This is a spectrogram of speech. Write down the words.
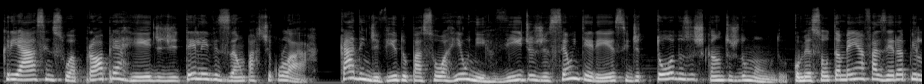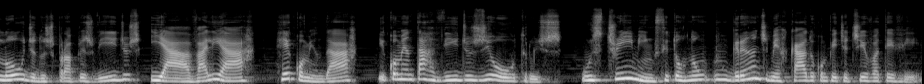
criassem sua própria rede de televisão particular. Cada indivíduo passou a reunir vídeos de seu interesse de todos os cantos do mundo. Começou também a fazer upload dos próprios vídeos e a avaliar, recomendar e comentar vídeos de outros. O streaming se tornou um grande mercado competitivo à TV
